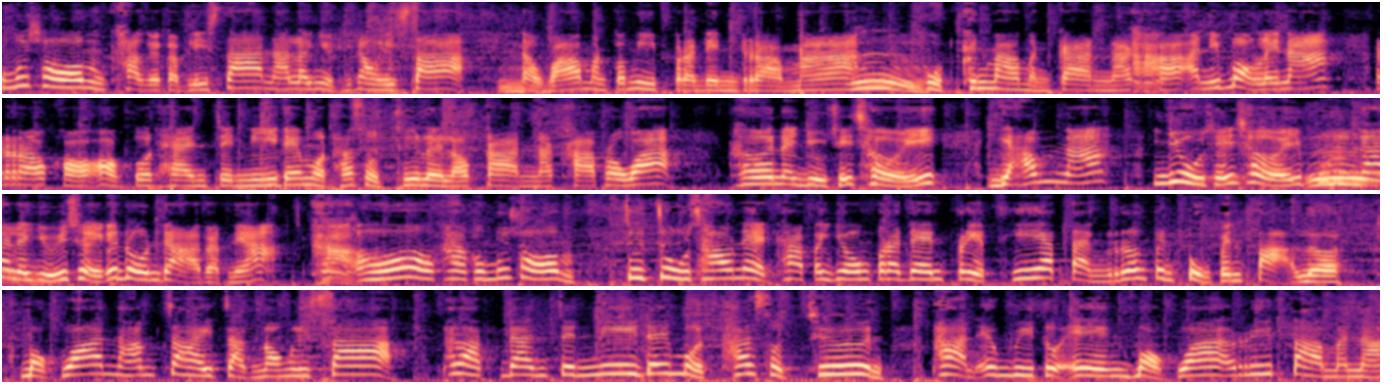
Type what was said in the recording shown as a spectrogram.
คุณผู้ชมข่าวเกี่ยวกับลิซ่านะเราอยู่ที่น้องลิซ่าแต่ว่ามันก็มีประเด็นดราม่าอืมผุดขึ้นมาเหมือนกันนะคะค่ะอันนี้บอกเลยนะ เราขอออกตัวแทนเจนนี่ได้หมดถ้าสดชื่นเลยแล้วกันนะคะ เพราะว่า เธอเนี่ยอยู่เฉยๆ ย้ำนะ อยู่เฉยๆ พูดง่ายๆเลยอยู่เฉยๆ ก็โดนด่าแบบเนี้ยค่ะเออค่ะคุณผู้ชม จู่ๆ ชาวเน็ตค่ะ ไปโยงประเด็นเปรียบเทียบแต่งเรื่องเป็นตุเป็นตะเลย บอกว่าน้ำใจจากน้องลิซ่า ผลักดันเจนนี่ได้หมดถ้าสดชื่น ผ่าน MV ตัวเองบอกว่ารีบตามมานะ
